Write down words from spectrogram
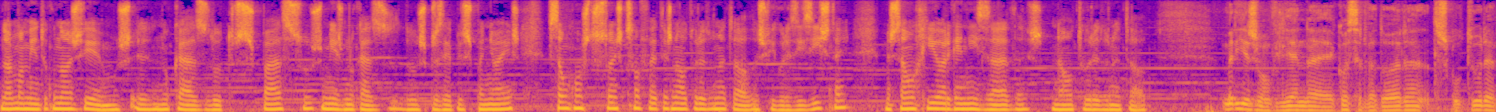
Normalmente o que nós vemos eh, no caso de outros espaços, mesmo no caso dos presépios espanhóis, são construções que são feitas na altura do Natal. As figuras existem, mas são reorganizadas na altura do Natal. Maria João Vilhena é conservadora de escultura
